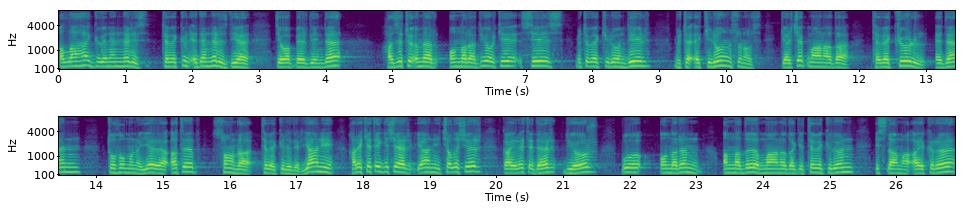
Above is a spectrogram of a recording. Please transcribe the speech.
Allah'a güvenenleriz, tevekkül edenleriz diye cevap verdiğinde Hazreti Ömer onlara diyor ki siz mütevekkilun değil müteekkilunsunuz. Gerçek manada tevekkül eden tohumunu yere atıp sonra tevekkül eder. Yani harekete geçer, yani çalışır, gayret eder diyor. Bu onların anladığı manadaki tevekkülün İslam'a aykırı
